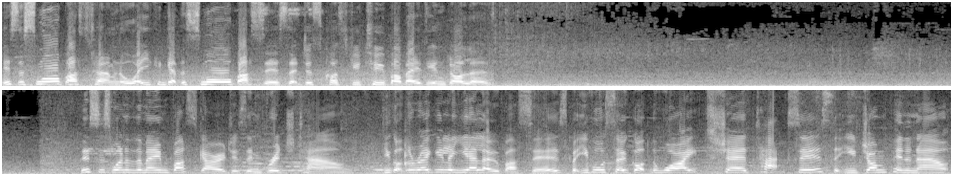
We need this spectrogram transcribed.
is the small bus terminal where you can get the small buses that just cost you two Barbadian dollars. This is one of the main bus garages in Bridgetown. You've got the regular yellow buses, but you've also got the white shared taxis that you jump in and out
